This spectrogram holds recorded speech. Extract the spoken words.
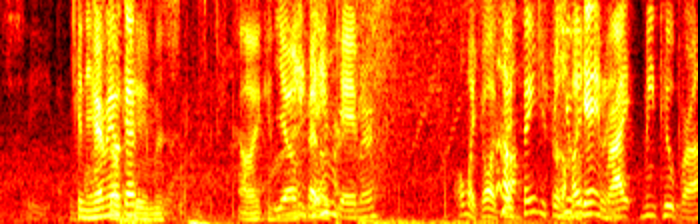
see. Can you hear me Sup, okay? gamers? Oh, I can. Yo, Hey, fellow gamer. gamer. Oh my god, guys, thank you for the Cute hype game, train. right? Me too, bro.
